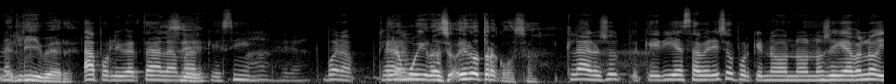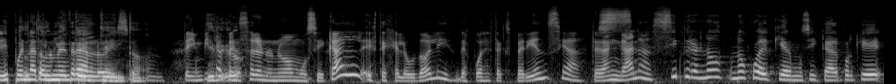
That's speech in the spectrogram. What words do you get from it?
Nati- Liber. Ah, por Libertad la Sí. Márquez, sí. Ah, mira. Bueno, claro. Era muy gracioso, era otra cosa. Claro, yo quería saber eso porque no, no, no llegué a verlo y después Totalmente distinto. hizo. Mm. ¿Te invita a pensar en un nuevo musical, este Hello Dolly, después de esta experiencia? ¿Te dan ganas? Sí, pero no, no cualquier musical, porque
